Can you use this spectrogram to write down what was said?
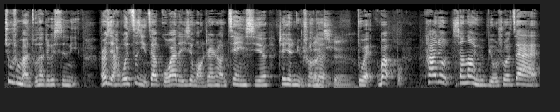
就是满足他这个心理，而且还会自己在国外的一些网站上建一些这些女生的钱对，不不，他就相当于比如说在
